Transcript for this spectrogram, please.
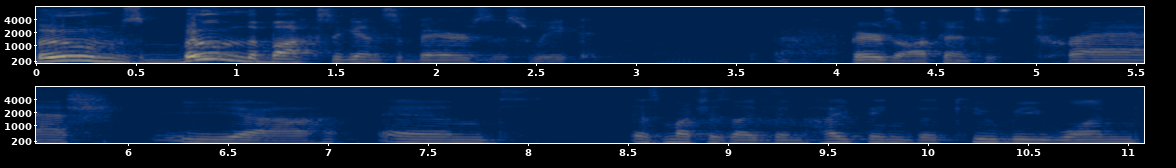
booms, boom the Bucs against the Bears this week. Bears offense is trash. Yeah, and as much as I've been hyping the QB one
